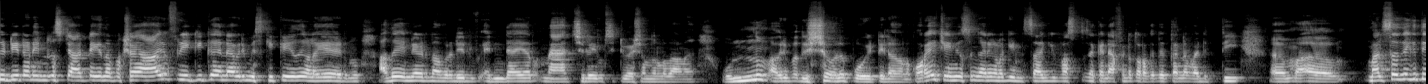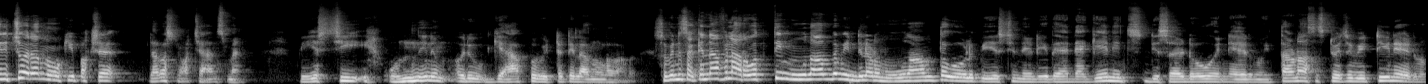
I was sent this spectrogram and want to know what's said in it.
കിട്ടിയിട്ടാണ് ഇന്റർ സ്റ്റാർട്ട് ചെയ്യുന്നത്. പക്ഷേ ആ ഒരു ഫ്രീ കിക്ക് തന്നെ അവർ മിസ് കിക്ക് ചെയ്ത് കളയായിരുന്നു അത് തന്നെയായിരുന്നു അവരുടെ ഒരു എന്റയർ മാച്ചിലെയും സിറ്റുവേഷൻ എന്നുള്ളതാണ്. ഒന്നും അവർ പ്രതീക്ഷ പോലെ പോയിട്ടില്ല എന്നുള്ളത്. കുറേ ചേഞ്ചസും കാര്യങ്ങളൊക്കെ ഇൻസാക്കി ഫസ്റ്റ് സെക്കൻഡ് ഹാഫിന്റെ തുടക്കത്തിൽ തന്നെ വരുത്തി മത്സരത്തേക്ക് തിരിച്ചു വരാൻ നോക്കി. പക്ഷേ there was no chance man P S G ഒന്നിനും ഒരു ഗ്യാപ്പ് വിട്ടിട്ടില്ല എന്നുള്ളതാണ്. സോ പിന്നെ സെക്കൻഡ് ഹാഫിൽ അറുപത്തി മൂന്നാമത്തെ മിനിറ്റിലാണ് മൂന്നാമത്തെ ഗോൾ പി എസ് ജി നേടിയത്. ആൻഡ് അഗെയിൻ ഇറ്റ്സ് ഡിസൈഡോ തന്നെയായിരുന്നു. ഇത്തവണ അസിസ്റ്റ് വെച്ച വിറ്റീനായിരുന്നു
